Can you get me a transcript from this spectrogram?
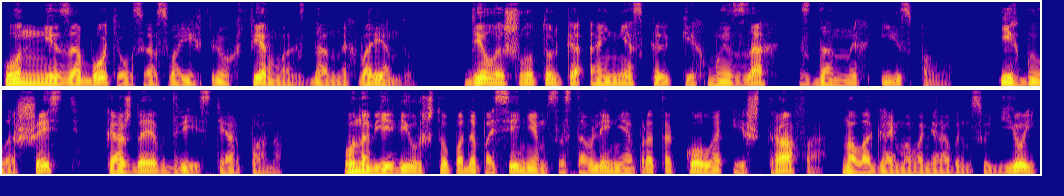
Он не заботился о своих трех фермах, сданных в аренду. Дело шло только о нескольких мызах, сданных из полу. Их было шесть, каждая в 200 арпанов. Он объявил, что под опасением составления протокола и штрафа, налагаемого мировым судьей,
